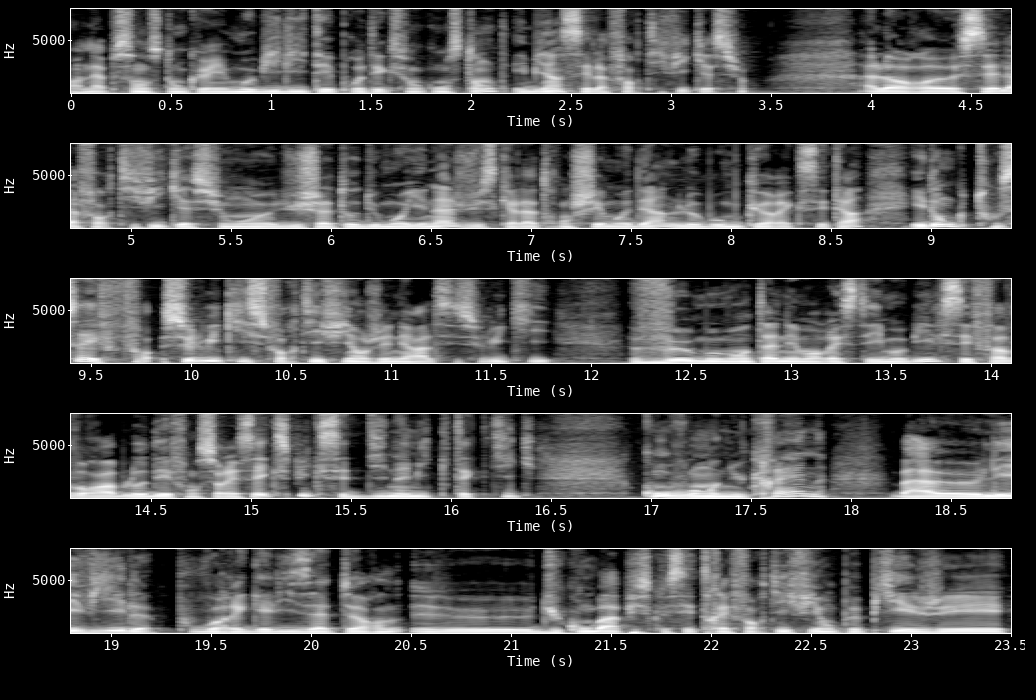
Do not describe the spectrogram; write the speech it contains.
en absence donc euh, mobilité, protection constante, eh bien c'est la fortification. Alors euh, c'est la fortification euh, du château du Moyen Âge jusqu'à la tranchée moderne, le bunker, etc. Et donc tout ça est celui qui se fortifie en général, c'est celui qui veut momentanément rester immobile, c'est favorable aux défenseurs et ça explique cette dynamique tactique qu'on voit en Ukraine. Bah, les villes, pouvoir égalisateur du combat puisque c'est très fortifié, on peut piéger,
